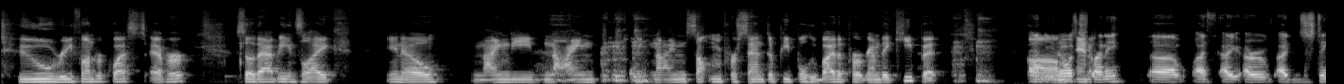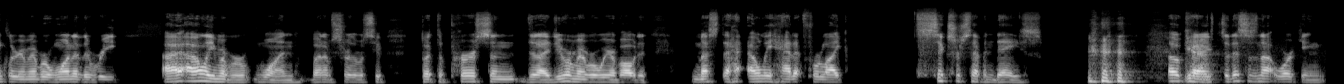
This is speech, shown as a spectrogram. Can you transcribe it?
two refund requests ever. So that means like you know 99.9 something percent of people who buy the program they keep it. And um, you know what's and, funny? Uh, I, I, I distinctly remember one of the re I, I only remember one but i'm sure there was two. But the person that i do remember we were involved in must have only had it for like six or seven days. okay, yeah. so this is not working.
